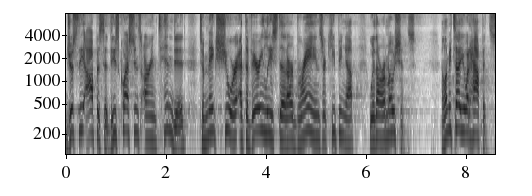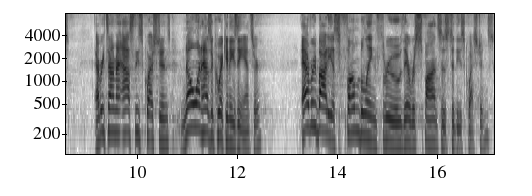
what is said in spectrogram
Just the opposite. These questions are intended to make sure, at the very least, that our brains are keeping up with our emotions. And let me tell you what happens. Every time I ask these questions, no one has a quick and easy answer. Everybody is fumbling through their responses to these questions.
